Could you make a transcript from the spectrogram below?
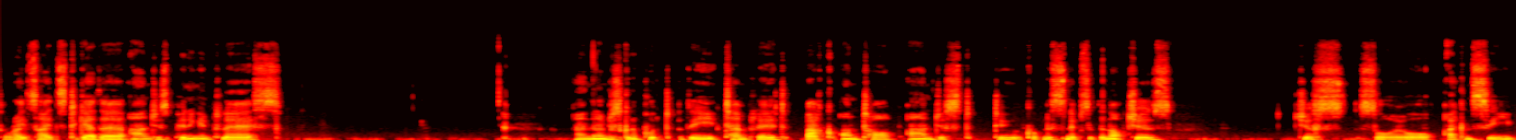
So right sides together and just pinning in place. And then I'm just going to put the template back on top and just do a couple of snips at the notches just so I can see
